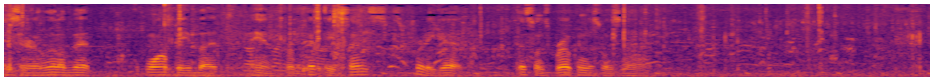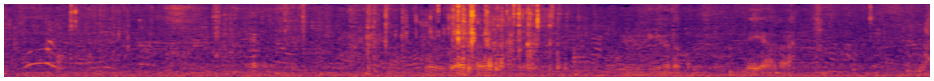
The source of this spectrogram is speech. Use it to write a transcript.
These are a little bit wompy, but man, for 50 cents, it's pretty good. This one's broken, this one's not. What is that thing? Miata. Uh,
